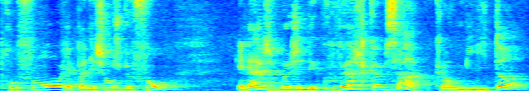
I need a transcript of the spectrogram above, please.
profond, il n'y a pas d'échange de fond. Et là, moi, j'ai découvert comme ça, qu'en militant,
